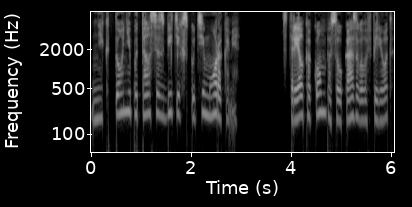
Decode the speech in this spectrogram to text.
Никто не пытался сбить их с пути мороками. Стрелка компаса указывала вперед.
